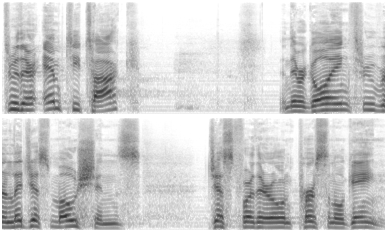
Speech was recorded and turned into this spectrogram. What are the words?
through their empty talk. And they were going through religious motions just for their own personal gain.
